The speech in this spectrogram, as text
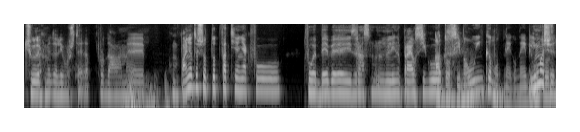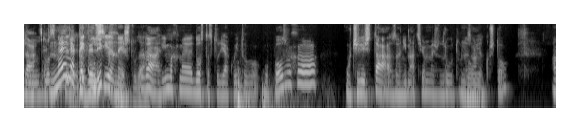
чудехме дали въобще да продаваме компанията, защото това ти е някакво твое бебе е нали, направил си го. А то си имало инкъм от него, не е било Имаше, просто... да. Не е някакъв велик. си е нещо, да. да, имахме доста студия, които го ползваха. Училища за анимация, между другото, не Много знам яко. защо. А,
